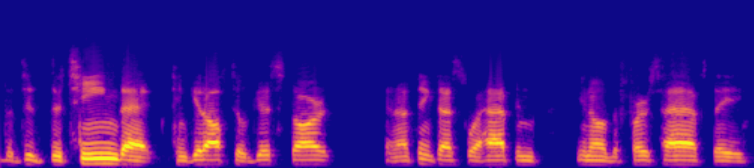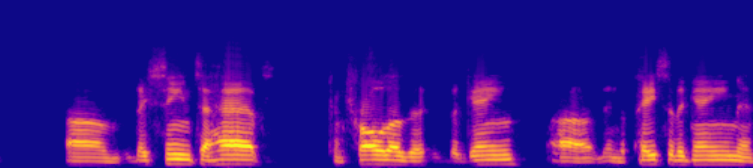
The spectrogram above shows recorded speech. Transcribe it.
the, the, the team that can get off to a good start, and I think that's what happened. You know, the first half they um, they seem to have control of the the game uh, and the pace of the game, and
